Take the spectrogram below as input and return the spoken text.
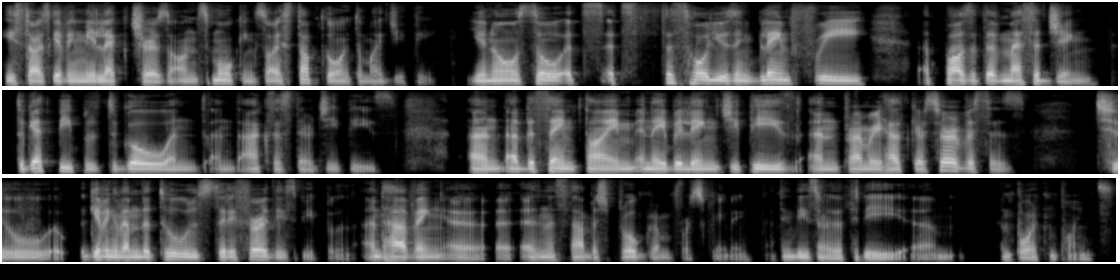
he starts giving me lectures on smoking. So I stopped going to my GP you know? So it's it's this whole using blame free uh, positive messaging to get people to go and and access their gps and at the same time enabling gps and primary healthcare services to giving them the tools to refer these people and having a, a, an established program for screening. I think these are the three um, important points.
